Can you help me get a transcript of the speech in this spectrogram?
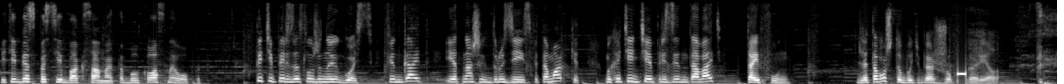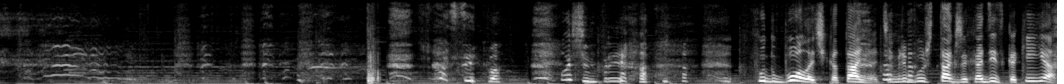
И тебе спасибо, Оксана, это был классный опыт. Ты теперь заслуженный гость FitGuide, и от наших друзей из Фитомаркет мы хотим тебе презентовать Тайфун. Для того, чтобы у тебя жопа горела. Спасибо. Очень приятно. Футболочка, Таня, теперь будешь так же ходить, как и я.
